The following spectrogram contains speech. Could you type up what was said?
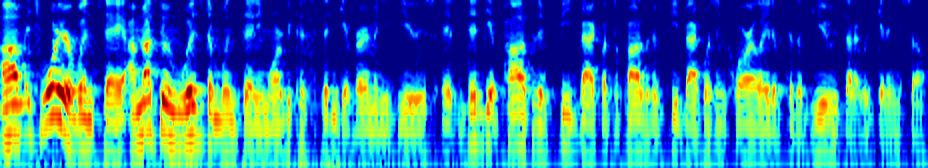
Um, it's Warrior Wednesday. I'm not doing Wisdom Wednesday anymore because it didn't get very many views. It did get positive feedback, but the positive feedback wasn't correlative to the views that it was getting. So,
